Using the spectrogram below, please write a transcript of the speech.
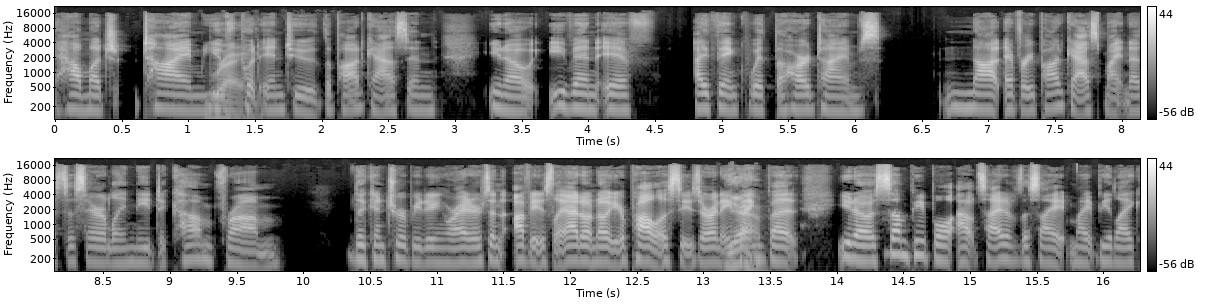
how much time you've Right. put into the podcast. And, you know, even if I think with the hard times, not every podcast might necessarily need to come from the contributing writers and obviously I don't know your policies or anything Yeah. but you know some people outside of the site might be like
